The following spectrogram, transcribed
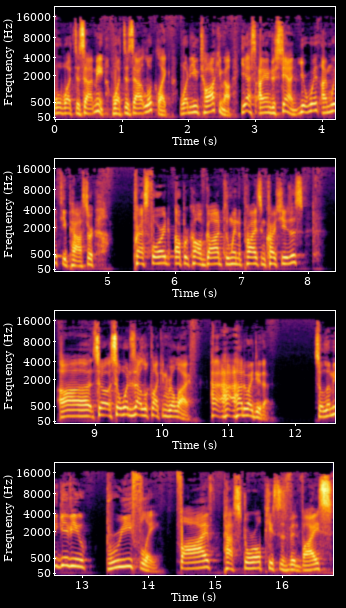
Well, what does that mean? What does that look like? What are you talking about? Yes, I understand. You're with, I'm with you, Pastor. Press forward, upward call of God to win the prize in Christ Jesus. Uh, so, so what does that look like in real life? How, how, do I do that? So let me give you briefly five pastoral pieces of advice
